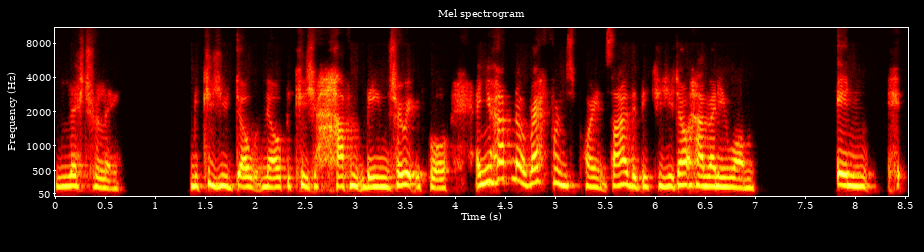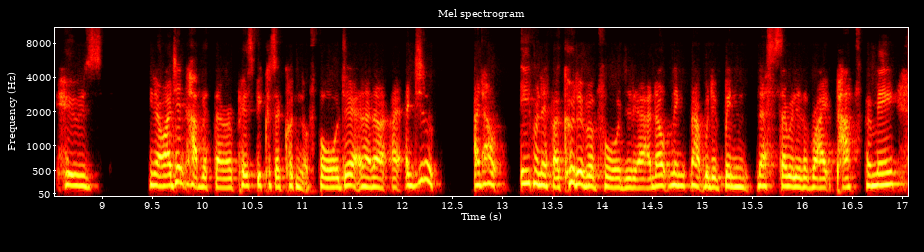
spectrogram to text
literally, because you don't know, because you haven't been through it before. And you have no reference points either because you don't have anyone in who's you know, I didn't have a therapist because I couldn't afford it. And I, I, didn't, I don't, even if I could have afforded it, I don't think that would have been necessarily the right path for me.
